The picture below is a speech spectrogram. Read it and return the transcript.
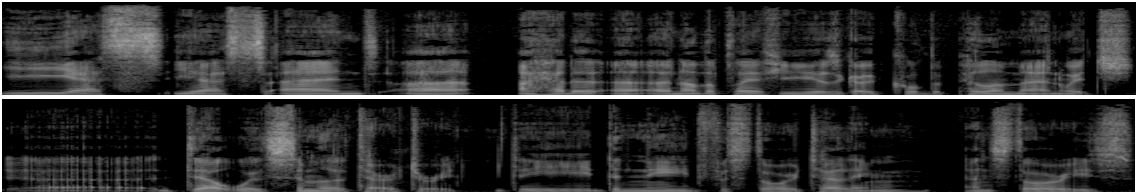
Yes, yes, and uh, I had a, a, another play a few years ago called The Pillowman, which uh, dealt with similar territory: the the need for storytelling and stories,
